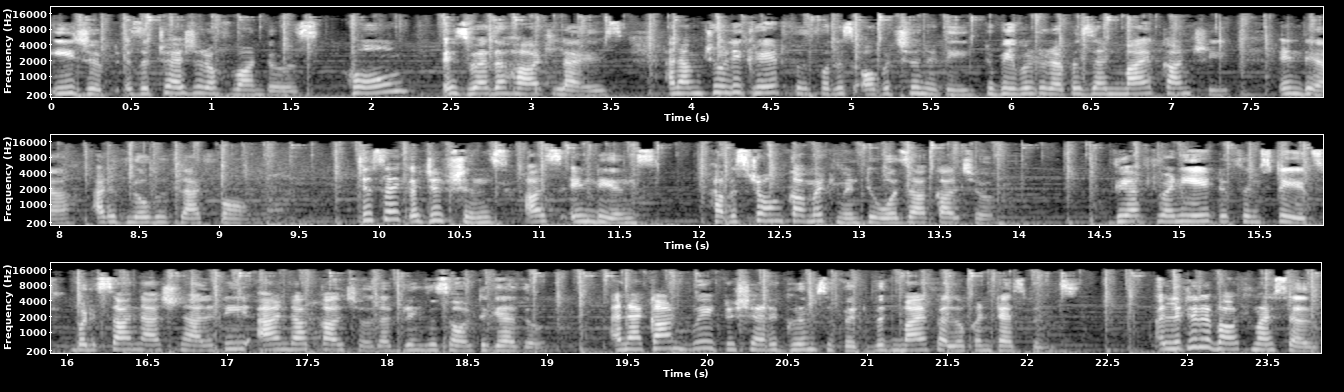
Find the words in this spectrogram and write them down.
Egypt is a treasure of wonders. Home is where the heart lies, and I'm truly grateful for this opportunity to be able to represent my country, India, at a global platform. Just like Egyptians, us Indians have a strong commitment towards our culture. We have 28 different states, but it's our nationality and our culture that brings us all together. And I can't wait to share a glimpse of it with my fellow contestants. A little about myself.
